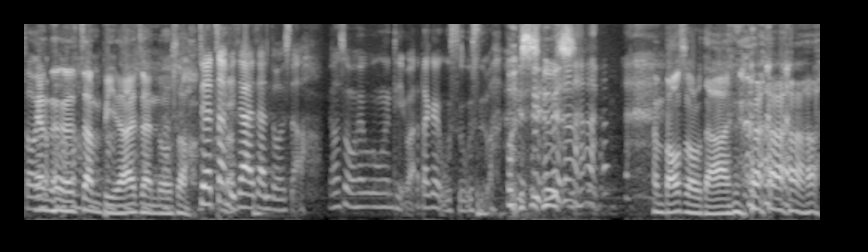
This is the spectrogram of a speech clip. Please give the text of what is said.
都有。那个占比大概占多少？对啊，占比大概占多少？然后说我会问问题吧，大概五十五十吧，五 十五十，很保守的答案。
